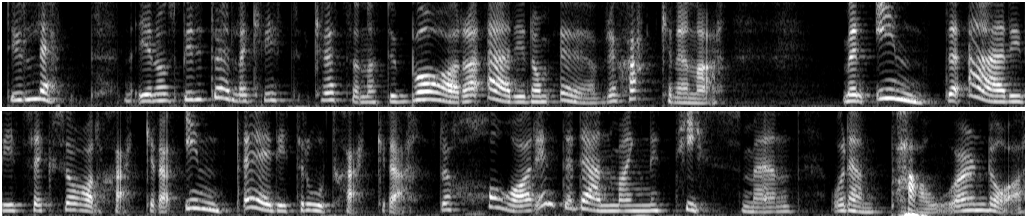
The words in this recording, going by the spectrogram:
det är ju lätt i de spirituella kret- kretsarna att du bara är i de övre chakrarna. Men inte är i ditt sexualchakra, inte är i ditt rotchakra. Du har inte den magnetismen och den powern då.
